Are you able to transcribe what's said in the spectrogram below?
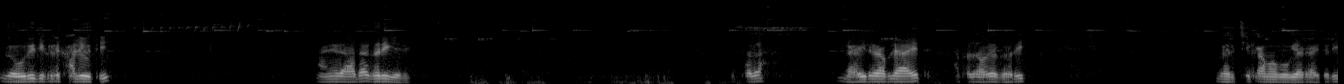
गौरी तिकडे खाली होती. आणि राधा घरी गेली. चला गाई तर आपल्या आहेत. आता जाऊया घरी. घरची कामं बघूया काहीतरी.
